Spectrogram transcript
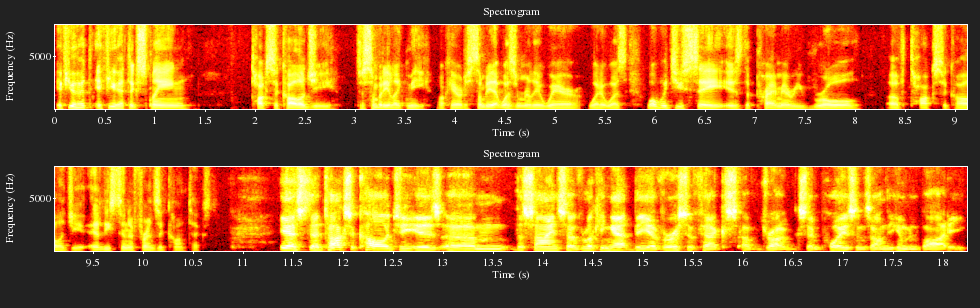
if you had if you had to explain toxicology to somebody like me, okay, or to somebody that wasn't really aware what it was, what would you say is the primary role of toxicology, at least in a forensic context? Yes, the toxicology is um, the science of looking at the adverse effects of drugs and poisons on the human body.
